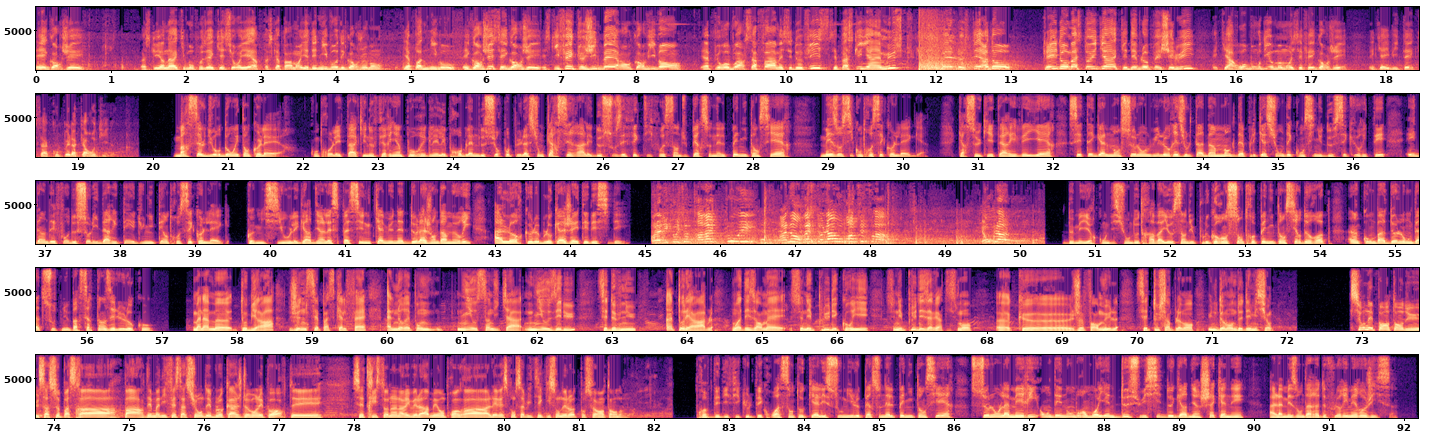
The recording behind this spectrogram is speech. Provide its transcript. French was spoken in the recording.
et égorgé. Parce qu'il y en a qui m'ont posé des questions hier, parce qu'apparemment il y a des niveaux d'égorgement. Il n'y a pas de niveau. Égorgé, c'est égorgé. Et ce qui fait que Gilbert est encore vivant et a pu revoir sa femme et ses deux fils, c'est parce qu'il y a un muscle qui s'appelle le stéréno-cléido-mastoïdien qui est développé chez lui et qui a rebondi au moment où il s'est fait égorger et qui a évité que ça a coupé la carotide. Marcel Durdon est en colère contre l'État qui ne fait rien pour régler les problèmes de surpopulation carcérale et de sous-effectifs au sein du personnel pénitentiaire, mais aussi contre ses collègues. Car ce qui est arrivé hier, c'est également selon lui le résultat d'un manque d'application des consignes de sécurité et d'un défaut de solidarité et d'unité entre ses collègues. Comme ici où les gardiens laissent passer une camionnette de la gendarmerie alors que le blocage a été décidé. On a des conditions de travail pourries Ah non, reste là, on rentre Et on bloque de meilleures conditions de travail au sein du plus grand centre pénitentiaire d'Europe, un combat de longue date soutenu par certains élus locaux. Madame euh, Taubira, je ne sais pas ce qu'elle fait. Elle ne répond ni aux syndicats ni aux élus. C'est devenu intolérable. Moi, désormais, ce n'est plus des courriers, ce n'est plus des avertissements euh, que euh, je formule. C'est tout simplement une demande de démission. Si on n'est pas entendu, ça se passera par des manifestations, des blocages devant les portes. Et c'est triste, on en est arrivé là, mais on prendra les responsabilités qui sont des nôtres pour se faire entendre. Preuve des difficultés croissantes auxquelles est soumis le personnel pénitentiaire, selon la mairie, on dénombre en moyenne deux suicides de gardiens chaque année à la maison d'arrêt de Fleury-Mérogis.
